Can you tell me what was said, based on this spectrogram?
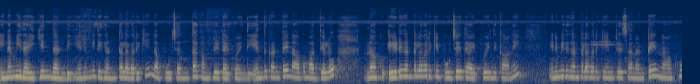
ఎనిమిది అయ్యిందండి. ఎనిమిది గంటల వరకు నా పూజ అంతా కంప్లీట్ అయిపోయింది. ఎందుకంటే నాకు మధ్యలో నాకు ఏడు గంటల వరకు పూజ అయితే అయిపోయింది కానీ ఎనిమిది గంటల వరకు ఏం చేశానంటే నాకు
